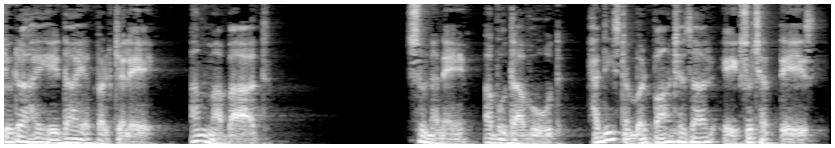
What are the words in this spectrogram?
جو راہ ہدایت پر چلے۔ اما بعد۔ سننے ابو داود، حدیث نمبر پانچ ہزار ایک سو چھتیس۔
